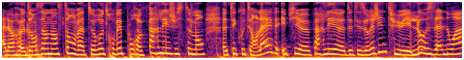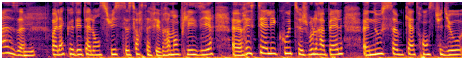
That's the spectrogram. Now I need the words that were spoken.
Alors euh, dans un instant, on va te retrouver pour euh, parler justement, euh, t'écouter en live et puis euh, parler euh, de tes origines. Tu es lausannoise. Oui. Voilà que des talents suisses. Ce soir, ça fait vraiment plaisir. Euh, restez à l'écoute. Je vous le rappelle, euh, nous sommes quatre en studio,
